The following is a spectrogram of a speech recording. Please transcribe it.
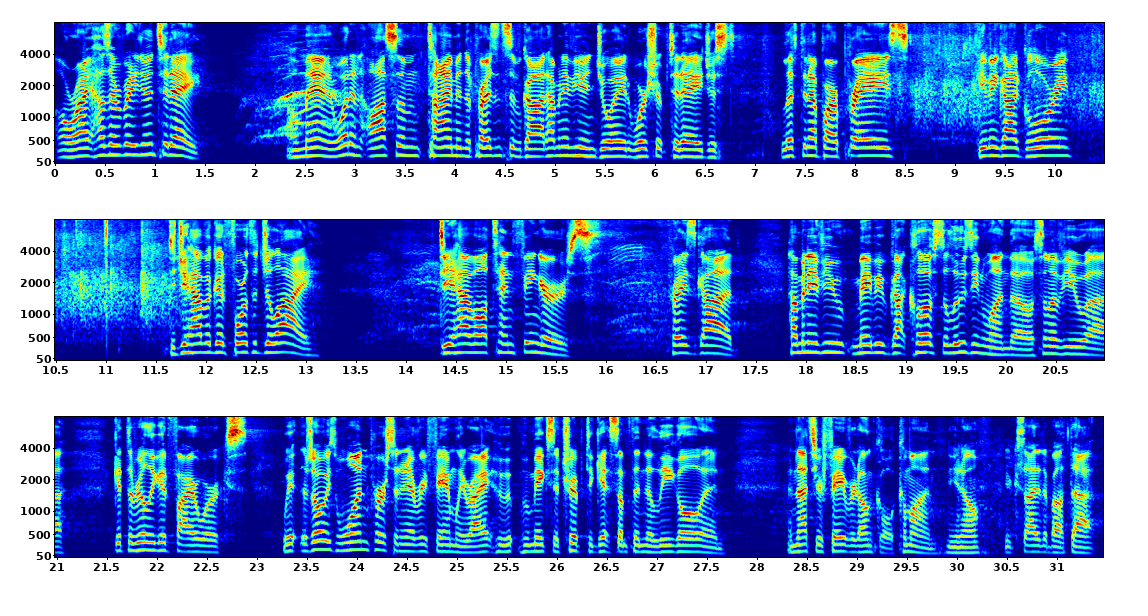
All right, how's everybody doing today? Oh man, what an awesome time in the presence of God. How many of you enjoyed worship today? Just lifting up our praise, giving God glory. Did you have a good 4th of July? Do you have all 10 fingers? Praise God. How many of you maybe got close to losing one though? Some of you uh, get the really good fireworks. We, there's always one person in every family, right, who, who makes a trip to get something illegal and and that's your favorite uncle. Come on, you know, you're excited about that.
